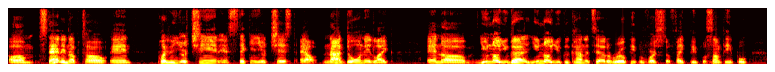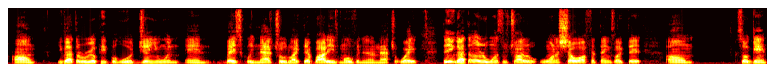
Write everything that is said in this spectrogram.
um, standing up tall, and putting your chin and sticking your chest out. Not doing it like and um, you know you got you know you could kind of tell the real people versus the fake people. Some people, um, you got the real people who are genuine and basically natural, like their body is moving in a natural way. Then you got the other ones who try to want to show off and things like that. Um, so again,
